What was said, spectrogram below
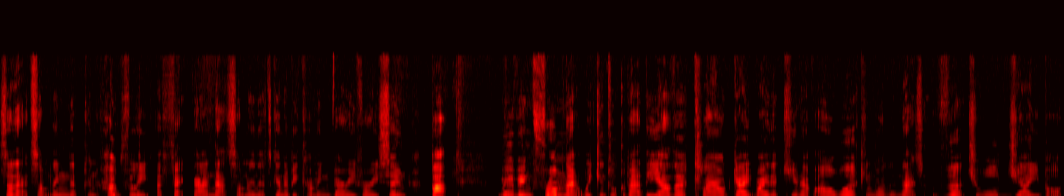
So that's something that can hopefully affect that, and that's something that's going to be coming very, very soon. But Moving from that, we can talk about the other cloud gateway that QNAP are working on, and that's Virtual JBOD.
